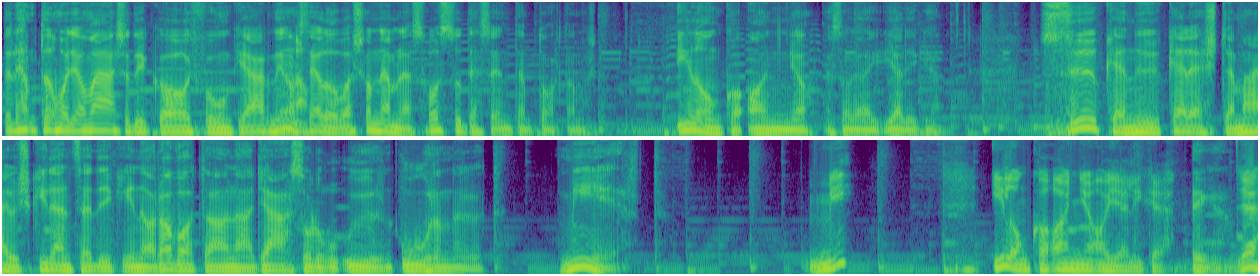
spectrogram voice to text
de nem tudom, hogy a második, ahogy fogunk járni, Na. azt elolvasom, nem lesz hosszú, de szerintem tartalmas. Ilonka anyja, ez a jelige. Szőke nő kereste május 9-én a Ravatalnál gyászoló úr, úrnőt. Miért? Mi? Ilonka anyja a jelige. Igen. Ugye?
